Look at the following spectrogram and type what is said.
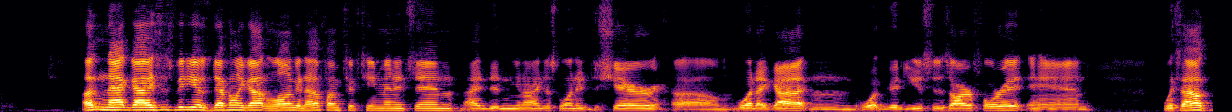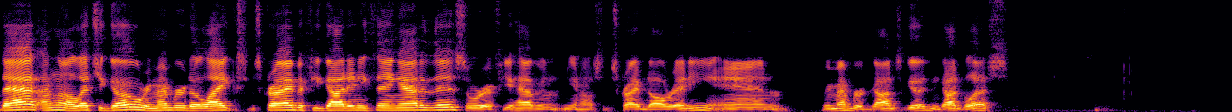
other than that, guys, this video has definitely gotten long enough. I'm 15 minutes in. I didn't, you know, I just wanted to share um, what I got and what good uses are for it. And without that, I'm going to let you go. Remember to like, subscribe if you got anything out of this or if you haven't, you know, subscribed already. And remember, God's good and God bless.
